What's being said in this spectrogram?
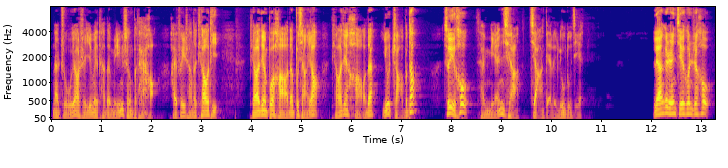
那主要是因为他的名声不太好，还非常的挑剔，条件不好的不想要，条件好的又找不到，最后才勉强嫁给了刘笃杰。两个人结婚之后，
